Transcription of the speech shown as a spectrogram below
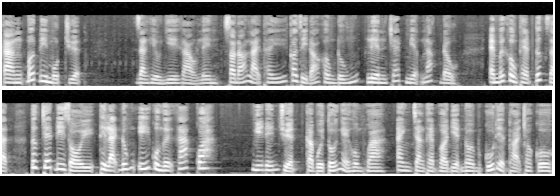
càng bớt đi một chuyện. Giang Hiểu Nhi gào lên, sau đó lại thấy có gì đó không đúng, liền chép miệng lắc đầu. Em mới không thèm tức giận, tức chết đi rồi thì lại đúng ý của người khác quá. Nghĩ đến chuyện cả buổi tối ngày hôm qua, anh chẳng thèm gọi điện nồi một cú điện thoại cho cô.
